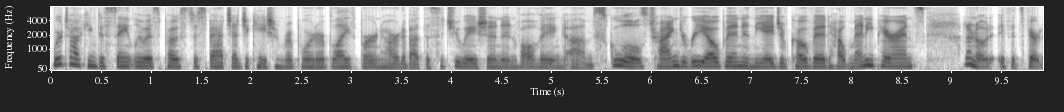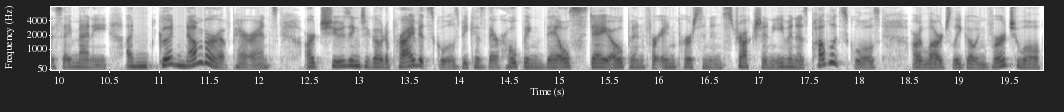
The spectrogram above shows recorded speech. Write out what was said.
We're talking to St. Louis Post Dispatch education reporter Blythe Bernhard about the situation involving um, schools trying to reopen in the age of COVID. How many parents, I don't know if it's fair to say many, a good number of parents are choosing to go to private schools because they're hoping they'll stay open for in person instruction, even as public schools are largely going virtual.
